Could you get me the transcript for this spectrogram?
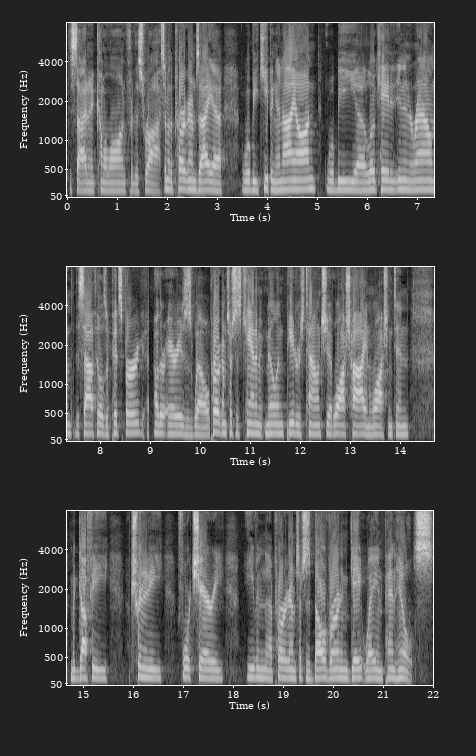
deciding to come along for this ride. Some of the programs I uh, will be keeping an eye on will be uh, located in and around the South Hills of Pittsburgh, other areas as well. Programs such as Canon McMillan, Peters Township, Wash High in Washington, McGuffey, Trinity, Fort Cherry, even uh, programs such as Belle Vernon, Gateway, and Penn Hills.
